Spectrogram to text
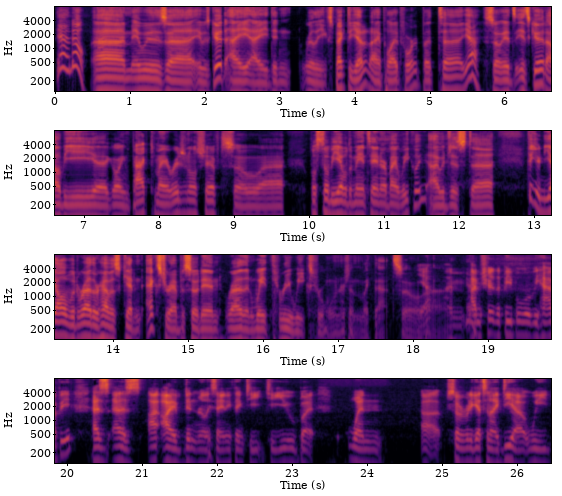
Yeah, no. Um, it was uh, it was good. I, I didn't really expect to get it. I applied for it, but uh, yeah. So it's it's good. I'll be uh, going back to my original shift, so uh, we'll still be able to maintain our biweekly. I would just uh, figured y'all would rather have us get an extra episode in rather than wait three weeks for one or something like that. So Yeah, uh, I'm I'm sure the people will be happy. As as I, I didn't really say anything to to you, but when uh, so everybody gets an idea, we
